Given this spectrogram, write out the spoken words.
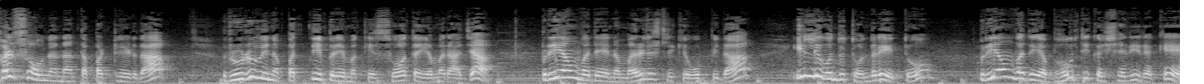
ಕಳಿಸೋ ಅವನನ್ನು ಅಂತ ಪಟ್ಟು ಹಿಡ್ದ. ರುರುವಿನ ಪತ್ನಿ ಪ್ರೇಮಕ್ಕೆ ಸೋತ ಯಮರಾಜ ಪ್ರಿಯಂವದೆಯನ್ನು ಮರಳಿಸಲಿಕ್ಕೆ ಒಪ್ಪಿದ. ಇಲ್ಲಿ ಒಂದು ತೊಂದರೆ ಇತ್ತು. ಪ್ರಿಯಂವದೆಯ ಭೌತಿಕ ಶರೀರಕ್ಕೆ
